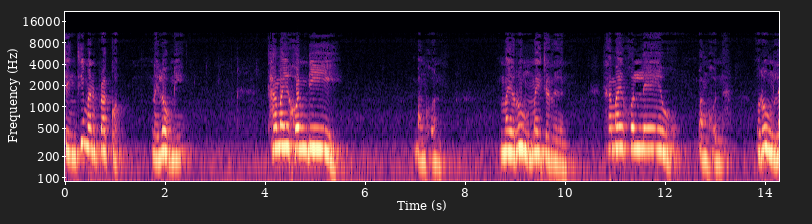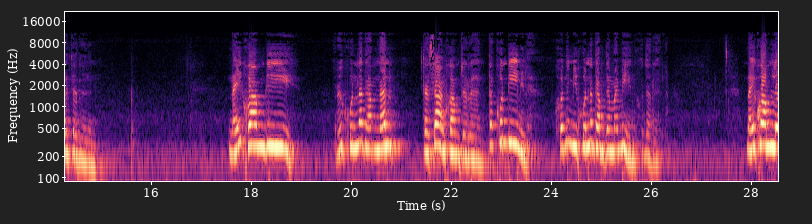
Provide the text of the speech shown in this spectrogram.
สิ่งที่มันปรากฏในโลกนี้ทำไมคนดี บางคน ไม่รุ่งไม่เจริญทำไมคนเลว บางคนนะรุ่งและเจริญ ไหนความดี หรือคุณธรรมนั้น จะสร้างความเจริญ แต่คนดีนี่แหละคนที่มีคุณธรรมทำไมไม่เห็นเขาเจริญล่ะไหนความเล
